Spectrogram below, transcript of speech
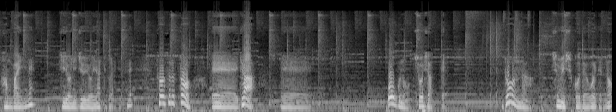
販売にね、非常に重要になってくるわけですね。そうすると、えー、じゃあ、えー、多くの消費者って、どんな趣味趣向で動いてるの？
